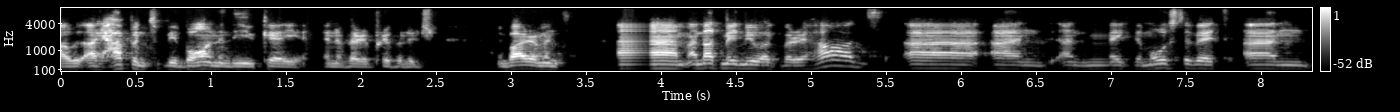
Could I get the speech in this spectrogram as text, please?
I, I happened to be born in the UK in a very privileged environment. Um, and that made me work very hard uh, and and make the most of it. And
